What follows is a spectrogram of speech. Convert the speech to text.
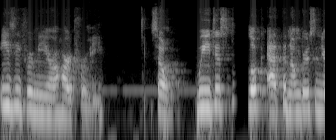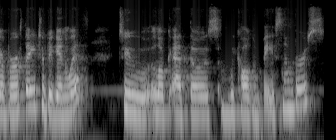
easy for me or hard for me? So we just look at the numbers in your birthday to begin with to look at those we call them base numbers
